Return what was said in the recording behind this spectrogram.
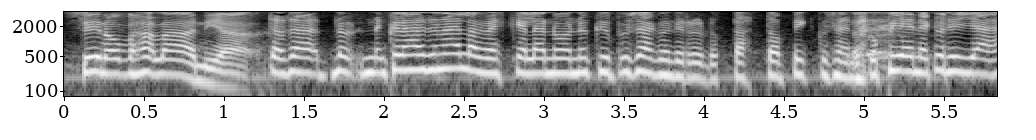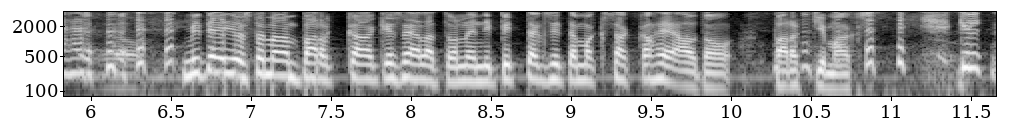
siinä on vähän lääniä. Tässä, no, kyllähän se näillä vehkeillä nuo nykypysäköintiruudut tahtoo pikkusen niin pieneksi jäädä. Miten jos tämän parkkaa kesällä tonne, niin pitääkö sitä maksaa kahden auton parkkimaksu? Kyllä,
